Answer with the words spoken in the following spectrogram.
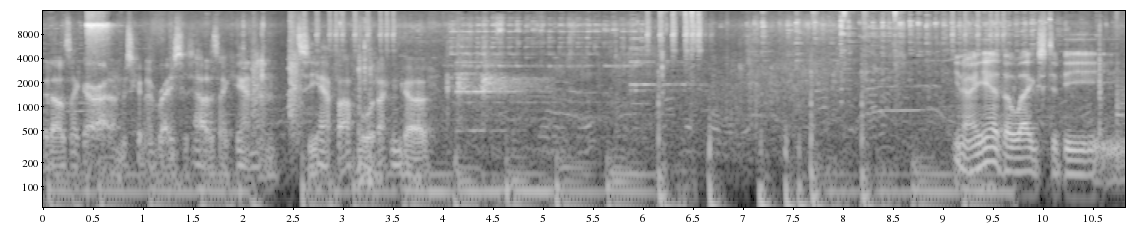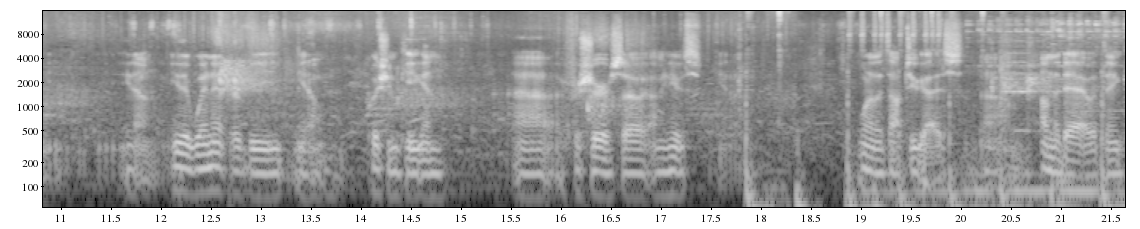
But I was like, all right, I'm just gonna race as hard as I can and see how far forward I can go. You know, he had the legs to be, you know, either win it or be, you know, pushing Keegan uh, for sure. So, I mean, he was, you know, one of the top two guys um, on the day, I would think.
